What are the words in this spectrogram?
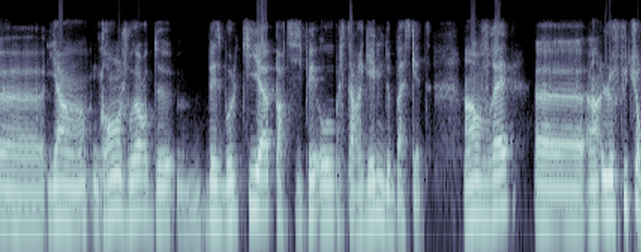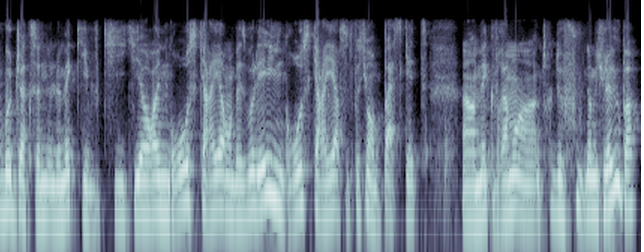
euh, il y a un grand joueur de baseball qui a participé au Star Game de basket, un vrai, euh, un- le futur Bo Jackson, le mec qui, qui qui aura une grosse carrière en baseball et une grosse carrière cette fois-ci en basket, un mec vraiment un truc de fou. Non mais tu l'as vu ou pas?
